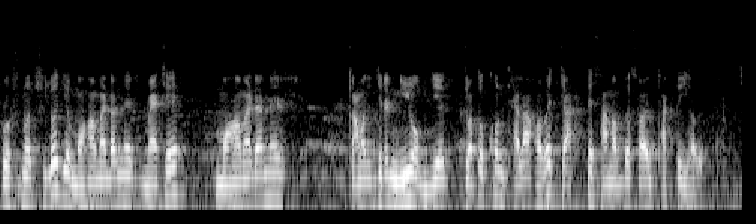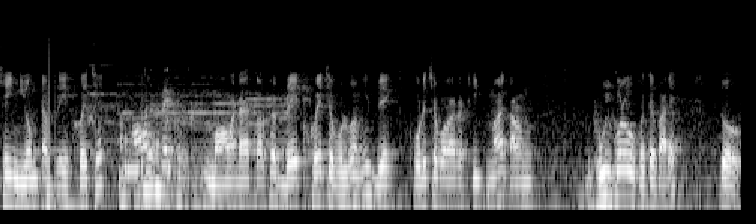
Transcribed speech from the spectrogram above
প্রশ্ন ছিল যে মোহামেডানের ম্যাচে মোহামেডানের আমাদের যেটা নিয়ম যে যতক্ষণ খেলা হবে চারটে সান অফ দ্য সয়েল থাকতেই হবে। সেই নিয়মটা ব্রেক হয়েছে। মোহামেডানের তরফে ব্রেক হয়েছে বলব আমি। ব্রেক করেছে বলাটা ঠিক নয় কারণ ভুল করেও হতে পারে। তো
